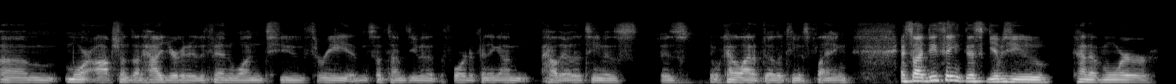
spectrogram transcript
um, more options on how you're going to defend one, two, three, and sometimes even at the four, depending on how the other team is is what kind of lineup the other team is playing. And so I do think this gives you kind of more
